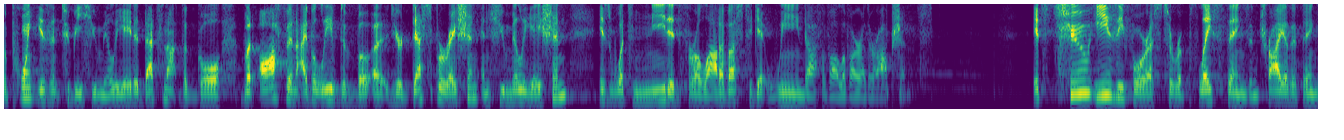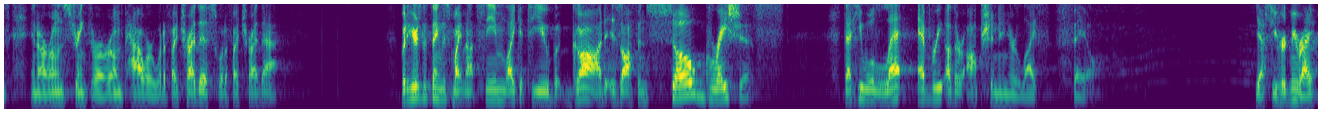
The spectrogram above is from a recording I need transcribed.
the point isn't to be humiliated. That's not the goal. But often, I believe devo- uh, your desperation and humiliation is what's needed for a lot of us to get weaned off of all of our other options. It's too easy for us to replace things and try other things in our own strength or our own power. What if I try this? What if I try that? But here's the thing this might not seem like it to you, but God is often so gracious that He will let every other option in your life fail. Yes, you heard me right.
